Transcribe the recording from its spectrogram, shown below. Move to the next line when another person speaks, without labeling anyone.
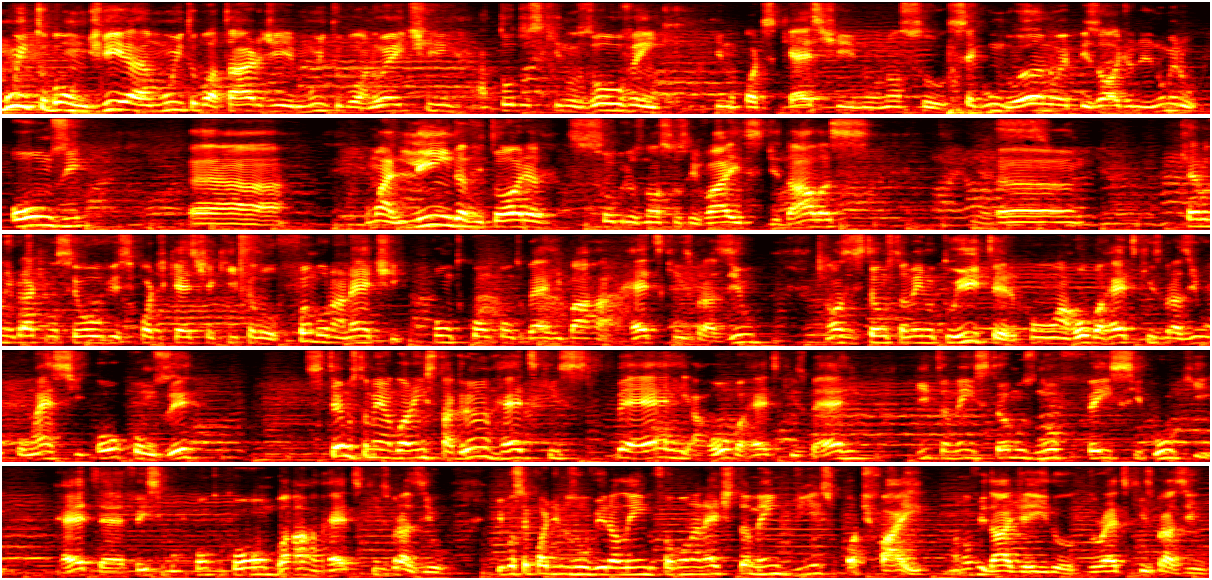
Muito bom dia, muito boa tarde, muito boa noite a todos que nos ouvem aqui no podcast, no nosso segundo ano, episódio de número 11. É, uma linda vitória sobre os nossos rivais de Dallas. É, quero lembrar que você ouve esse podcast aqui pelo fambonanet.com.br barra Redskins Brasil. Nós estamos também no Twitter com arroba Redskins Brasil com S ou com Z. Temos também agora Instagram, RedskinsBR, arroba RedskinsBR, e também estamos no Facebook, red, é, facebook.com.br. E você pode nos ouvir além do Fambonanet também via Spotify, uma novidade aí do, do Redskins Brasil.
